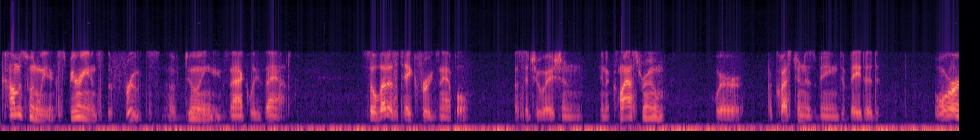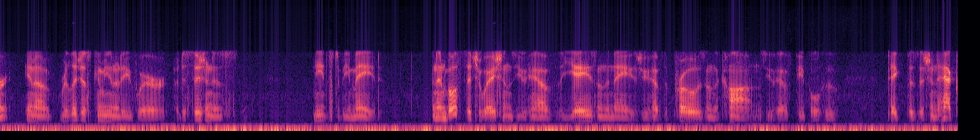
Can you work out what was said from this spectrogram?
comes when we experience the fruits of doing exactly that. So let us take, for example, a situation in a classroom where a question is being debated, or in a religious community where a decision is needs to be made. And in both situations, you have the yays and the nays. You have the pros and the cons. You have people who take position X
